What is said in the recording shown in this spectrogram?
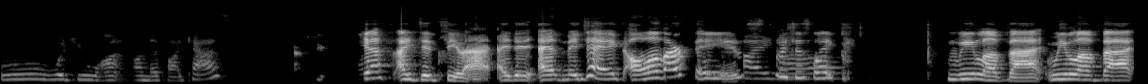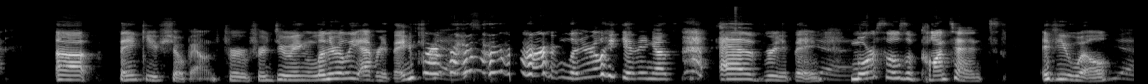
who would you want on the podcast? Yes, I did see that. I did, and they tagged all of our faves, which is like we love that. We love that. Uh, thank you, Showbound, for for doing literally everything. For, Yes. for literally giving us everything, Yes. morsels of content, if you will. Yes.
